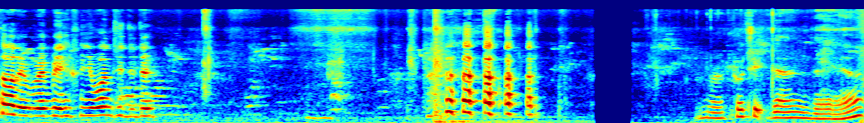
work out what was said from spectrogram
thought it would be. You wanted to do. I'm gonna put it down there,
